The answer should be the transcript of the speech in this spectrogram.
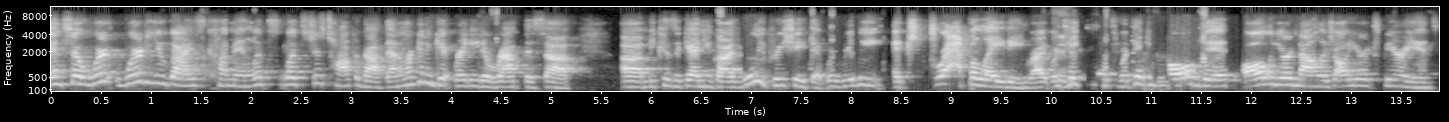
and so where where do you guys come in? Let's let's just talk about that. And we're going to get ready to wrap this up. Uh, because again, you guys really appreciate that we're really extrapolating, right? We're taking we're taking all this, all your knowledge, all your experience,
